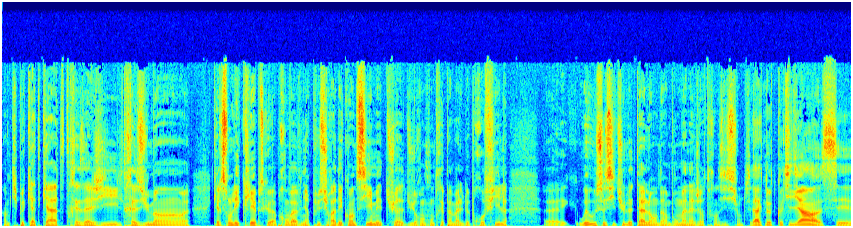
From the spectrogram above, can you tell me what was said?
un petit peu 4x4, très agile, très humain. Quelles sont les clés? Parce qu'après, on va venir plus sur Adéquancy, mais tu as dû rencontrer pas mal de profils. Euh, où, se situe le talent d'un bon manager de transition? C'est vrai que notre quotidien, euh, c'est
